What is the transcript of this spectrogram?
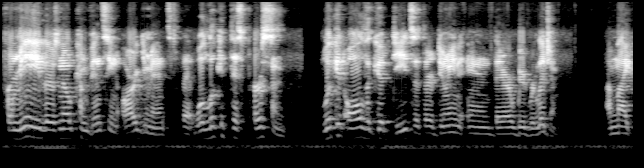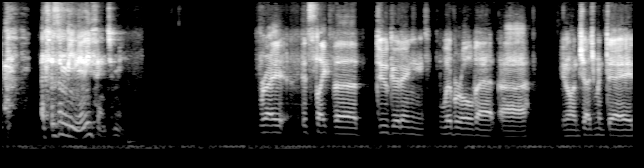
for me, there's no convincing argument that well, look at this person, look at all the good deeds that they're doing in their weird religion. I'm like, that doesn't mean anything to me. Right. It's like the do-gooding liberal that, uh, you know, on Judgment Day,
